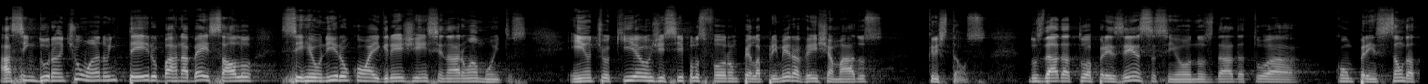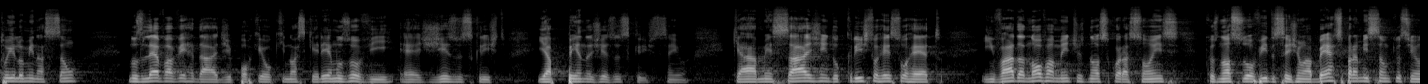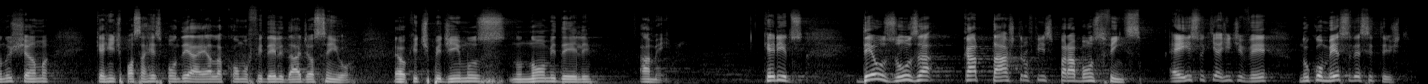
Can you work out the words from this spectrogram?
Assim, durante um ano inteiro, Barnabé e Saulo se reuniram com a igreja e ensinaram a muitos. Em Antioquia, os discípulos foram pela primeira vez chamados cristãos. Nos dá da tua presença, Senhor, nos dá da tua compreensão, da tua iluminação, nos leva à verdade, porque o que nós queremos ouvir é Jesus Cristo e apenas Jesus Cristo, Senhor. Que a mensagem do Cristo ressurreto invada novamente os nossos corações, que os nossos ouvidos sejam abertos para a missão que o Senhor nos chama, que a gente possa responder a ela como fidelidade ao Senhor. É o que te pedimos no nome dele. Amém. Queridos, Deus usa catástrofes para bons fins. É isso que a gente vê no começo desse texto.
